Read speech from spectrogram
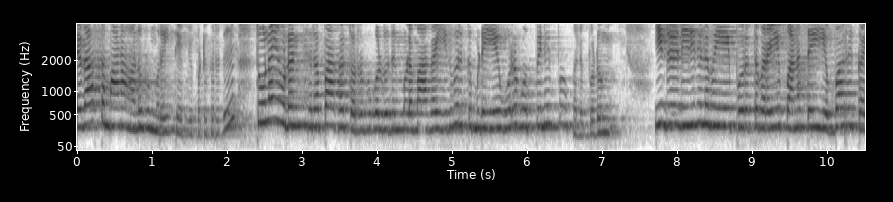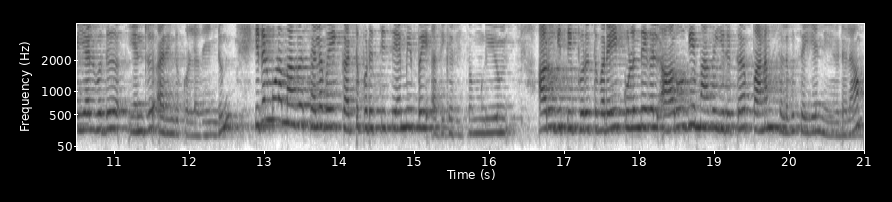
யதார்த்தமான அணுகுமுறை தேவைப்படுகிறது. துணையுடன் சிறப்பாக தொடர்பு கொள்வதன் மூலமாக இருவருக்கும் இடையே உறவு பிணைப்பு வலுப்படும். இன்று நிதி நிலைமையை பொறுத்தவரை பணத்தை எவ்வாறு கையாள்வது என்று அறிந்து கொள்ள வேண்டும். இதன் மூலமாக செலவை கட்டுப்படுத்தி சேமிப்பை அதிகரிக்க முடியும். ஆரோக்கியத்தை பொறுத்தவரை குழந்தைகள் ஆரோக்கியமாக இருக்க பணம் செலவு செய்ய நேரிடலாம்.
